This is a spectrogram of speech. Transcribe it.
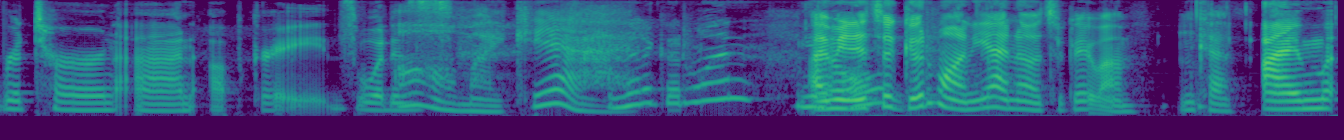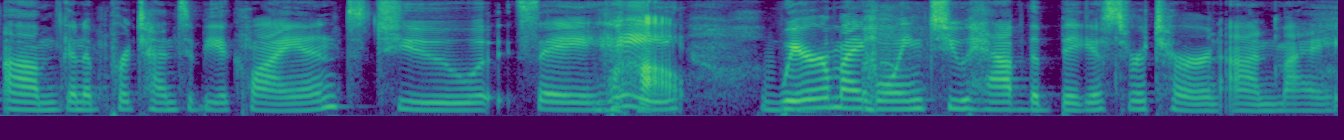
return on upgrades. What is, Oh my god. isn't that a good one? You I mean, know? it's a good one. Yeah, no, it's a great one. Okay. I'm um, going to pretend to be a client to say, hey, Wow. where am I going to have the biggest return on my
